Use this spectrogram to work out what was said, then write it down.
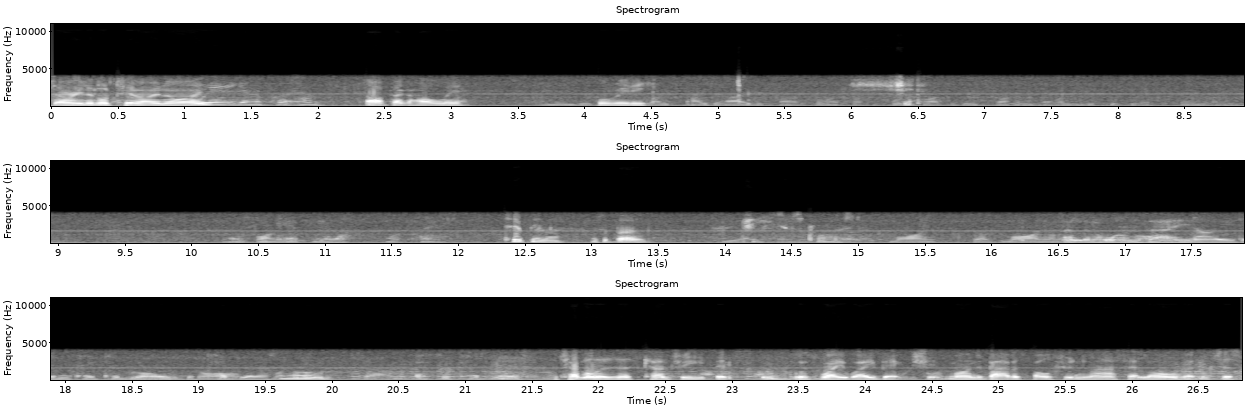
Sorry, little 209. Where are you going to put him? Oh, I've dug a hole there already. Shit. That's the capula. What's that? Tibula is. Jesus Christ. That little one, eh? No, you didn't say tibia, you said tabula. Oh, That's the. The trouble is, this country, it was way, way back. Shit, mind, the barber's pole shouldn't last that long, but it's just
